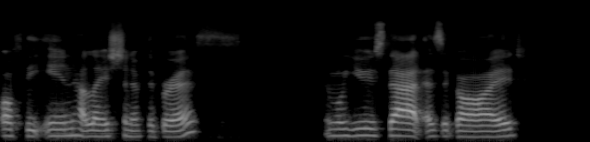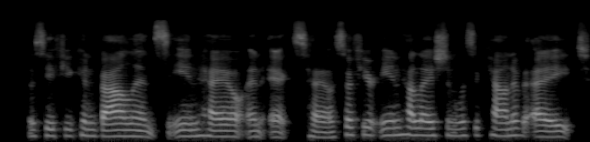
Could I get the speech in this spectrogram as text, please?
of the inhalation of the breath. And we'll use that as a guide. Let's see if you can balance inhale and exhale. So if your inhalation was a count of eight,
